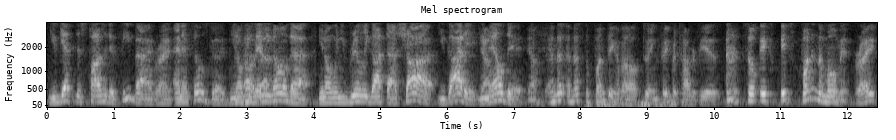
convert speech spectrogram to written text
you get this positive feedback Right. and it feels good you know because Oh, then yeah. you know that you know when you really got that shot you got it you Yeah. nailed it Yeah. and that, and that's the fun thing about doing fig photography is so it's it's fun in the moment right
